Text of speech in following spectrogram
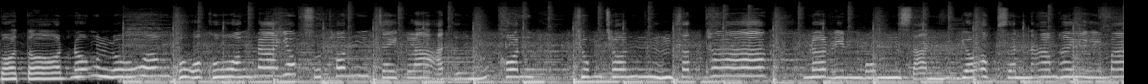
บตน้องหลวงคู่ควงนายกสุทนใจใจกล้าถึงคน ชุมชนศรัทธา นรินบุญสันยกสนามให้มา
